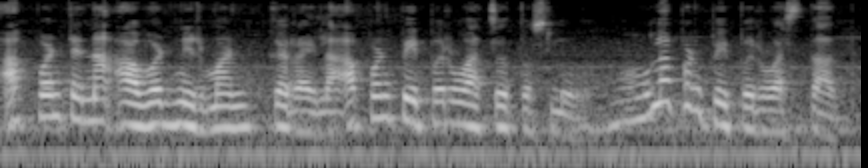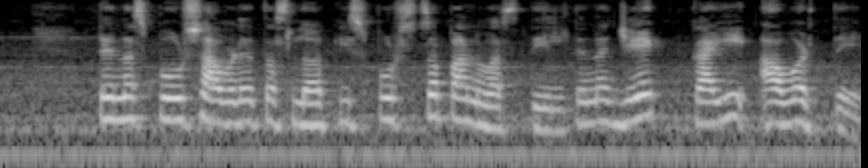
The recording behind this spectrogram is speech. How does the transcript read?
आपण त्यांना आवड निर्माण करायला आपण पेपर वाचत असलो मुलं पण पेपर वाचतात. त्यांना स्पोर्ट्स आवडत असलं की स्पोर्ट्सचं पान वाचतील. त्यांना जे काही आवडते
